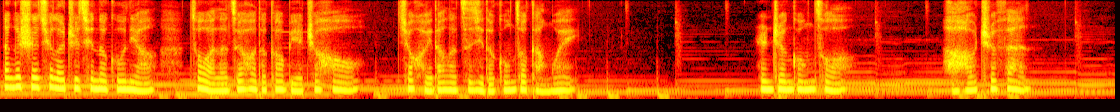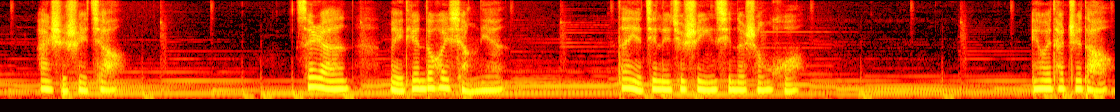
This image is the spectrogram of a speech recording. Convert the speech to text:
那个失去了至亲的姑娘，做完了最后的告别之后，就回到了自己的工作岗位，认真工作，好好吃饭，按时睡觉。虽然每天都会想念，但也尽力去适应新的生活，因为他知道。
